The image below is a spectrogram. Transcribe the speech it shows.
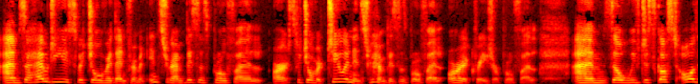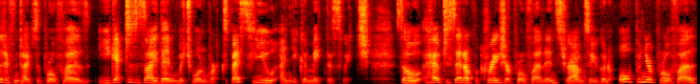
Um, so how do you switch over then from an Instagram business profile or switch over to an Instagram business profile or a creator profile? Um, so we've discussed all the different types of profiles. You get to decide then which one works best for you and you can make the switch. So how to set up a creator profile on Instagram. So you're going to open your profile,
